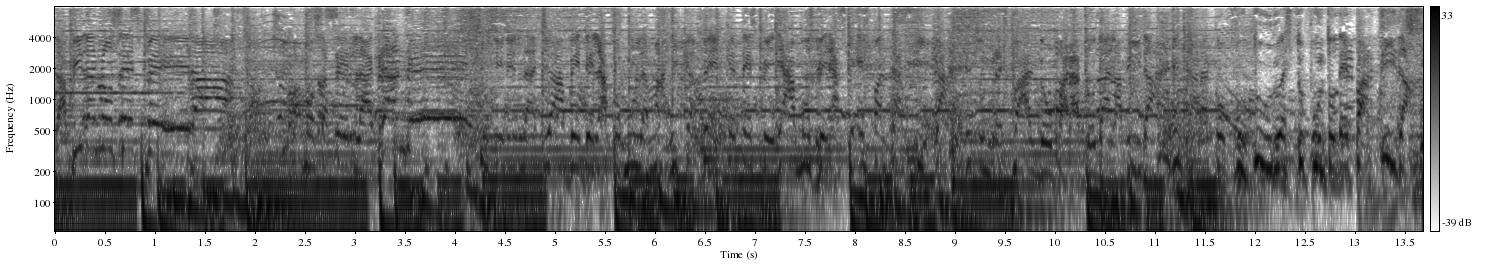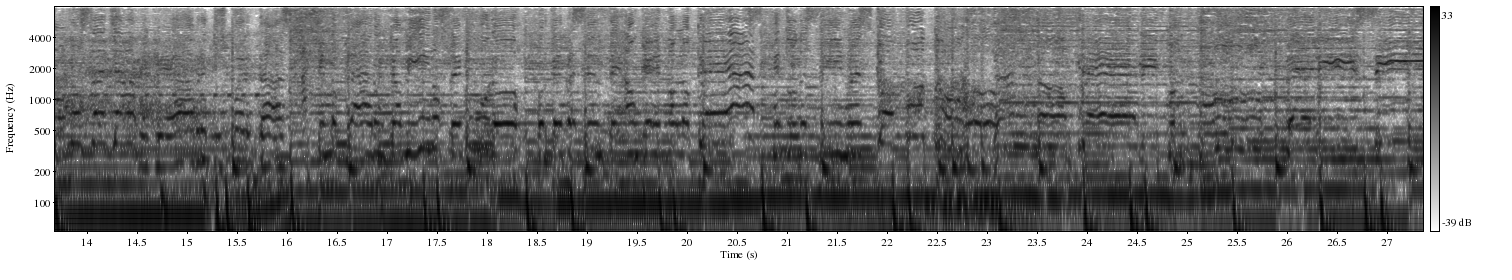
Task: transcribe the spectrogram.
La vida nos espera, vamos a hacerla de la fórmula mágica, ven que te esperamos, verás que es fantástica. Es un respaldo para toda la vida. Entrar con futuro es tu punto de partida. Somos la llave que abre tus puertas, haciendo claro un camino seguro. Porque el presente, aunque no lo creas, en tu destino es con futuro. Dando crédito a tu felicidad.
